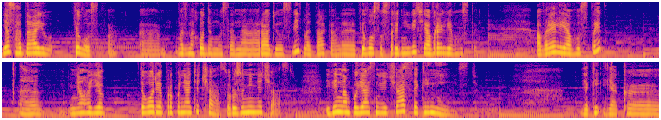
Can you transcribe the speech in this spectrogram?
я згадаю філософа. Е, ми знаходимося на радіо світле, так, але філософ середньовіччя Аврелій Августин. Аврелій Августин, е, в нього є теорія про поняття часу, розуміння часу. І він нам пояснює час як лінійність, як як е,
